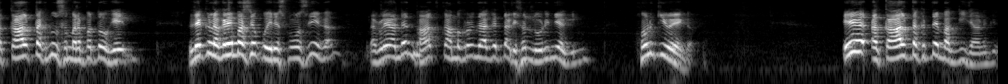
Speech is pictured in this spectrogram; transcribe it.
ਅਕਾਲ ਤਖਤ ਨੂੰ ਸਮਰਪਿਤ ਹੋ ਗਏ। ਲੇਕਿਨ ਅਗਲੇ ਪਾਸੇ ਕੋਈ ਰਿਸਪੌਂਸ ਨਹੀਂ ਹੈਗਾ। ਅਗਲੇ ਆਂਦੇ ਨਾ ਕੰਮ ਕਰੋ ਜਾ ਕੇ ਤੁਹਾਡੀ ਸਾਨੂੰ ਲੋੜ ਹੀ ਨਹੀਂ ਹੈਗੀ। ਹੁਣ ਕੀ ਹੋਏਗਾ? ਇਹ ਅਕਾਲ ਤਖਤ ਤੇ ਬਾਗੀ ਜਾਣਗੇ।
